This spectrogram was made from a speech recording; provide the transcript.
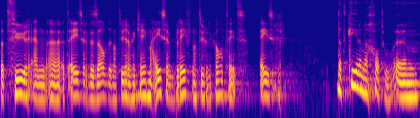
het vuur en uh, het ijzer dezelfde natuur hebben gekregen, maar ijzer blijft natuurlijk altijd ijzer. Dat keren naar God toe, um,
